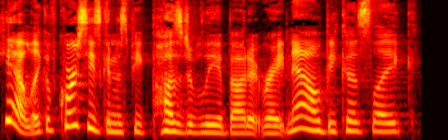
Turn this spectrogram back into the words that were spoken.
yeah, like of course he's going to speak positively about it right now because like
